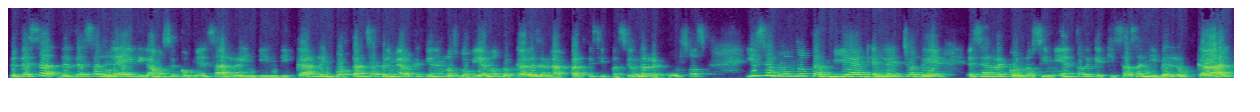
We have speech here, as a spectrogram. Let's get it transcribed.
Desde esa, desde esa ley, digamos, se comienza a reivindicar la importancia, primero, que tienen los gobiernos locales en la participación de recursos y segundo, también el hecho de ese reconocimiento de que quizás a nivel local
